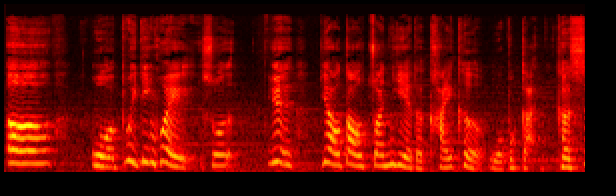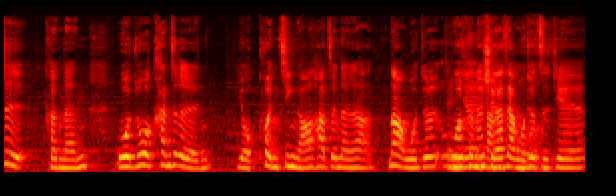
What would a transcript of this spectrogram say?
呃，我不一定会说，因为要到专业的开课，我不敢。可是可能我如果看这个人有困境，然后他真的那，那我就我可能学到这样，我我就直接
